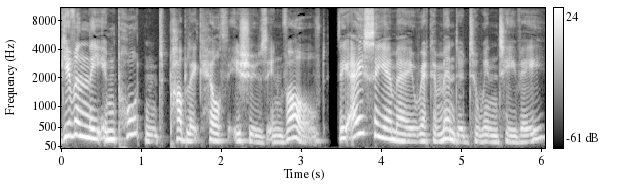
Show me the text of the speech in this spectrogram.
Given the important public health issues involved, the ACMA recommended to WIN-TV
